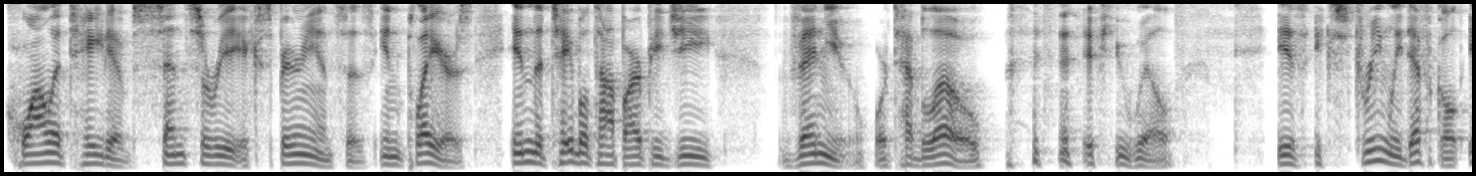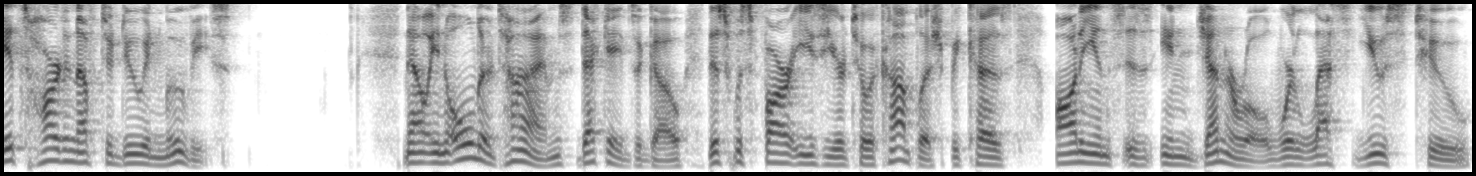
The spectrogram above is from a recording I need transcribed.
qualitative sensory experiences in players in the tabletop RPG venue or tableau, if you will, is extremely difficult. It's hard enough to do in movies. Now, in older times, decades ago, this was far easier to accomplish because audiences in general were less used to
